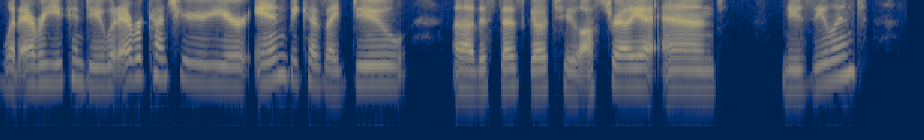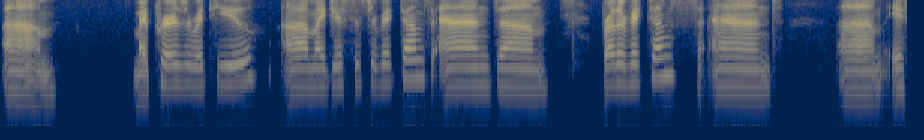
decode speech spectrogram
whatever you can do, whatever country you're in, because I do, uh, this does go to Australia and New Zealand. Um, my prayers are with you, uh, my dear sister victims, and um, brother victims. And um, if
